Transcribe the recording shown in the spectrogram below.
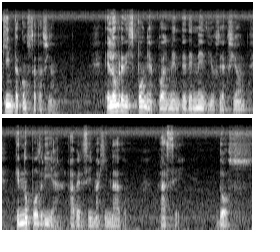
Quinta constatación. El hombre dispone actualmente de medios de acción que no podría haberse imaginado hace dos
